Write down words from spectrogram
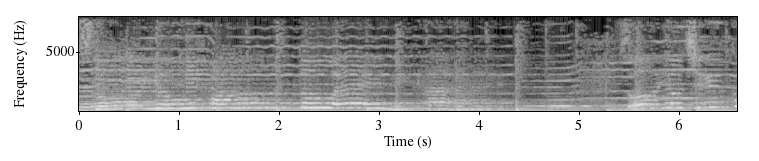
所有花都为你开，所有情故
